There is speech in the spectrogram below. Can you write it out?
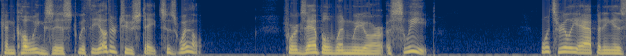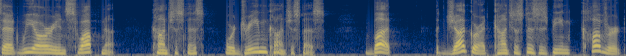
can coexist with the other two states as well. For example, when we are asleep, what's really happening is that we are in swapna consciousness or dream consciousness, but the Jagrat consciousness is being covered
